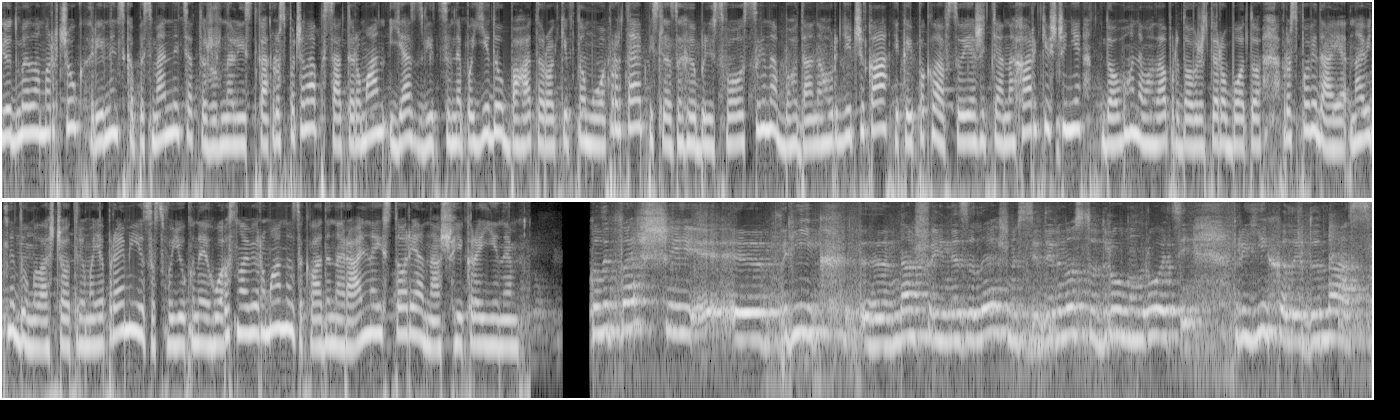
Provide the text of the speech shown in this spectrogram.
Людмила Марчук, рівненська письменниця та журналістка, розпочала писати роман Я звідси не поїду багато років тому. Проте, після загибелі свого сина Богдана Гордійчука, який поклав своє життя на Харківщині, довго не могла продовжити роботу. Розповідає, навіть не думала, що отримає премію за свою книгу. В основі роману закладена реальна історія нашої країни. Коли перший е, рік е, нашої незалежності, в 92-му році, приїхали до нас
